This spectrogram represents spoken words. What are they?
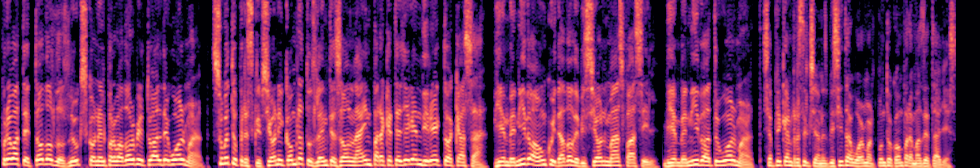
Pruébate todos los looks con el probador virtual de Walmart. Sube tu prescripción y compra tus lentes online para que te lleguen directo a casa. Bienvenido a un cuidado de visión más fácil. Bienvenido a tu Walmart. Se aplican restricciones. Visita walmart.com para más detalles. place.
